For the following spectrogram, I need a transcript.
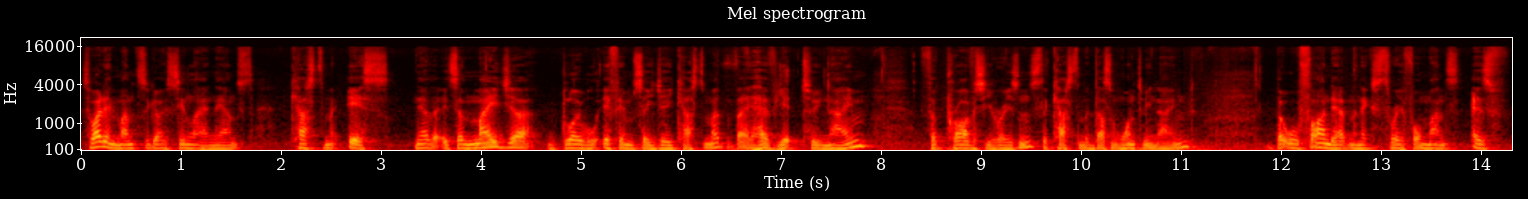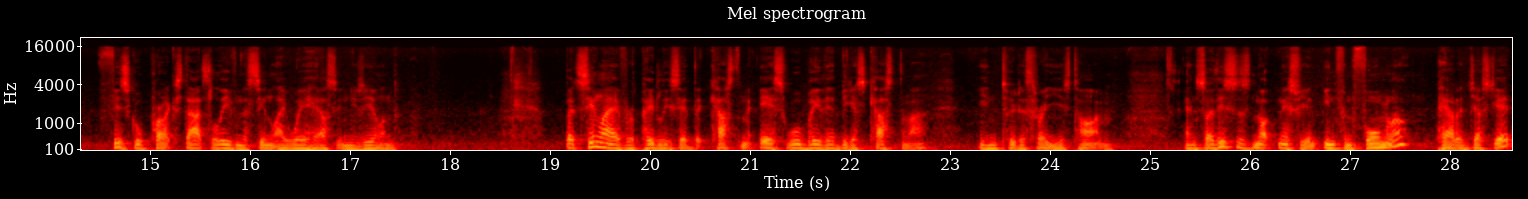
So 18 months ago, Synlait announced customer S. Now, that it's a major global FMCG customer that they have yet to name for privacy reasons. The customer doesn't want to be named, but we'll find out in the next three or four months as physical product starts leaving the Synlait warehouse in New Zealand. But Synlait have repeatedly said that customer S will be their biggest customer in two to three years' time. And so this is not necessarily an infant formula powder just yet.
